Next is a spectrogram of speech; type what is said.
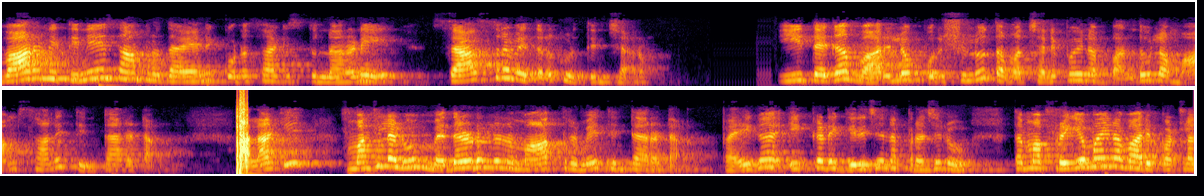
వారిని తినే సాంప్రదాయాన్ని కొనసాగిస్తున్నారని శాస్త్రవేత్తలు గుర్తించారు. ఈ తెగ వారిలో పురుషులు తమ చనిపోయిన బంధువుల మాంసాన్ని తింటారట. అలాగే మహిళలు మెదడులను మాత్రమే తింటారట. పైగా ఇక్కడి గిరిజన ప్రజలు తమ ప్రియమైన వారి పట్ల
